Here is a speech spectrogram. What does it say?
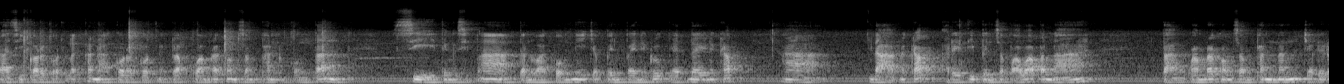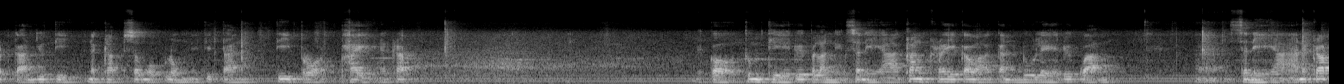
ราศีกรกฎลัคนากรกฎนะครับความรักความสัมพันธ์ของท่าน4ถึง15ธันวาคมนี้จะเป็นไปในรูปแบบใดนะครับดาบนะครับอะไรที่เป็นสภาวะปัญหา ต่างความรักความสัมพันธ์นั้นจะได้รับการยุตินะครับ สงบลงในทิศทางที่ปลอดภัยนะครับ ก็ทุ่มเทด้วยพลังแห่งเสน่หาคลั่งใครก็หากันดูแลด้วยความเสน่หานะครับ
